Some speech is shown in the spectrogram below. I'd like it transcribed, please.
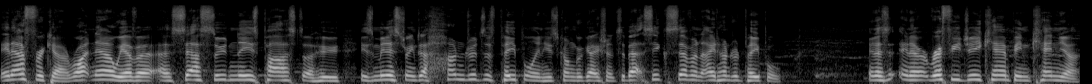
In Africa, right now, we have a, a, South Sudanese pastor who is ministering to hundreds of people in his congregation. It's about six, seven, eight hundred people in a, in a refugee camp in Kenya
